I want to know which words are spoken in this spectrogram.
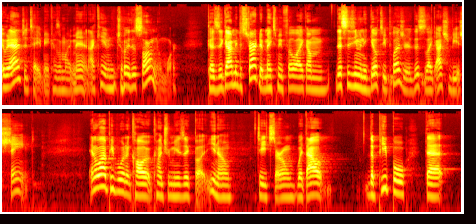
it would agitate me because I'm like, man, I can't even enjoy this song no more. Because it got me distracted. It makes me feel like I'm, this is even a guilty pleasure. This is like, I should be ashamed. And a lot of people wouldn't call it country music, but you know, to each their own. Without the people that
